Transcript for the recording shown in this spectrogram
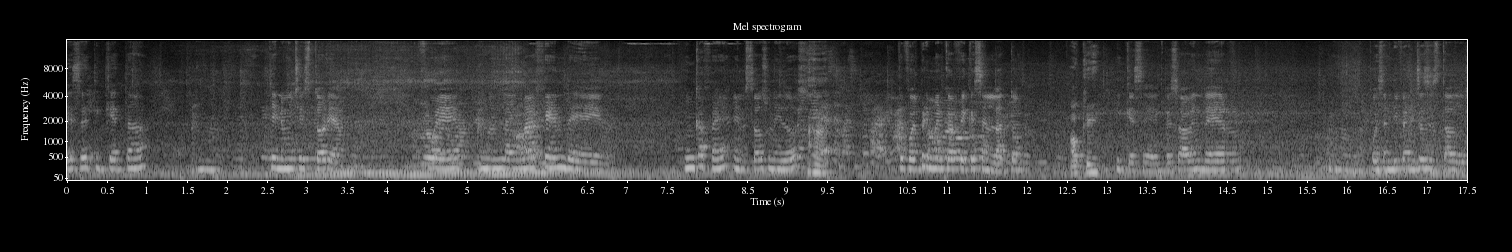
esa etiqueta tiene mucha historia fue la imagen de un café en Estados Unidos, que fue el primer café que se enlató. Y que se empezó a vender pues en diferentes estados.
